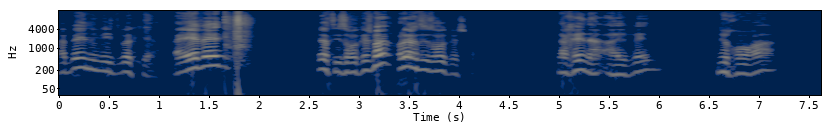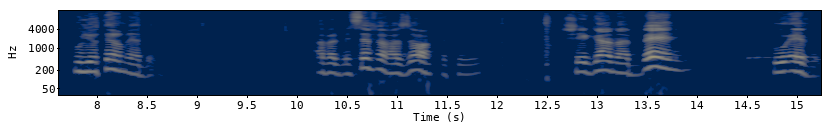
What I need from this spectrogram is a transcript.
הבן הוא מתווכח. העבד, לך תזרוק אשפה, הולך תזרוק אשפה. לכן העבד, לכאורה, הוא יותר מהבן. אבל בספר הזוהר כתוב שגם הבן הוא עבד.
